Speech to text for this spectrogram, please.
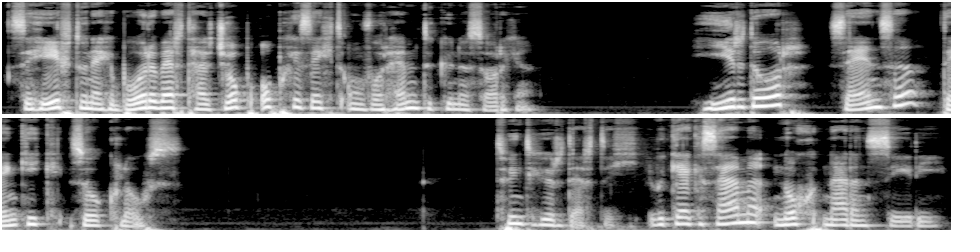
Ze heeft toen hij geboren werd haar job opgezegd om voor hem te kunnen zorgen. Hierdoor zijn ze, denk ik, zo close. 20 uur 30. We kijken samen nog naar een serie.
